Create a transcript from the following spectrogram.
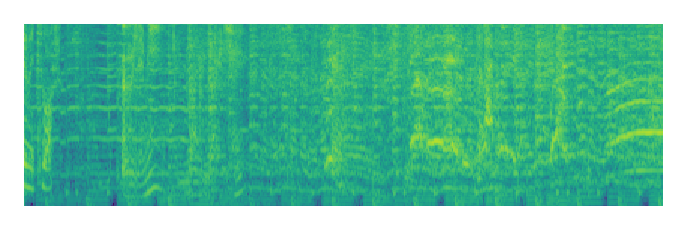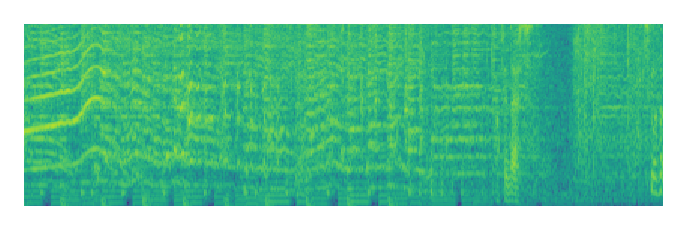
Evet var. Öyle mi? Peki. Affedersin. Saçmalama.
